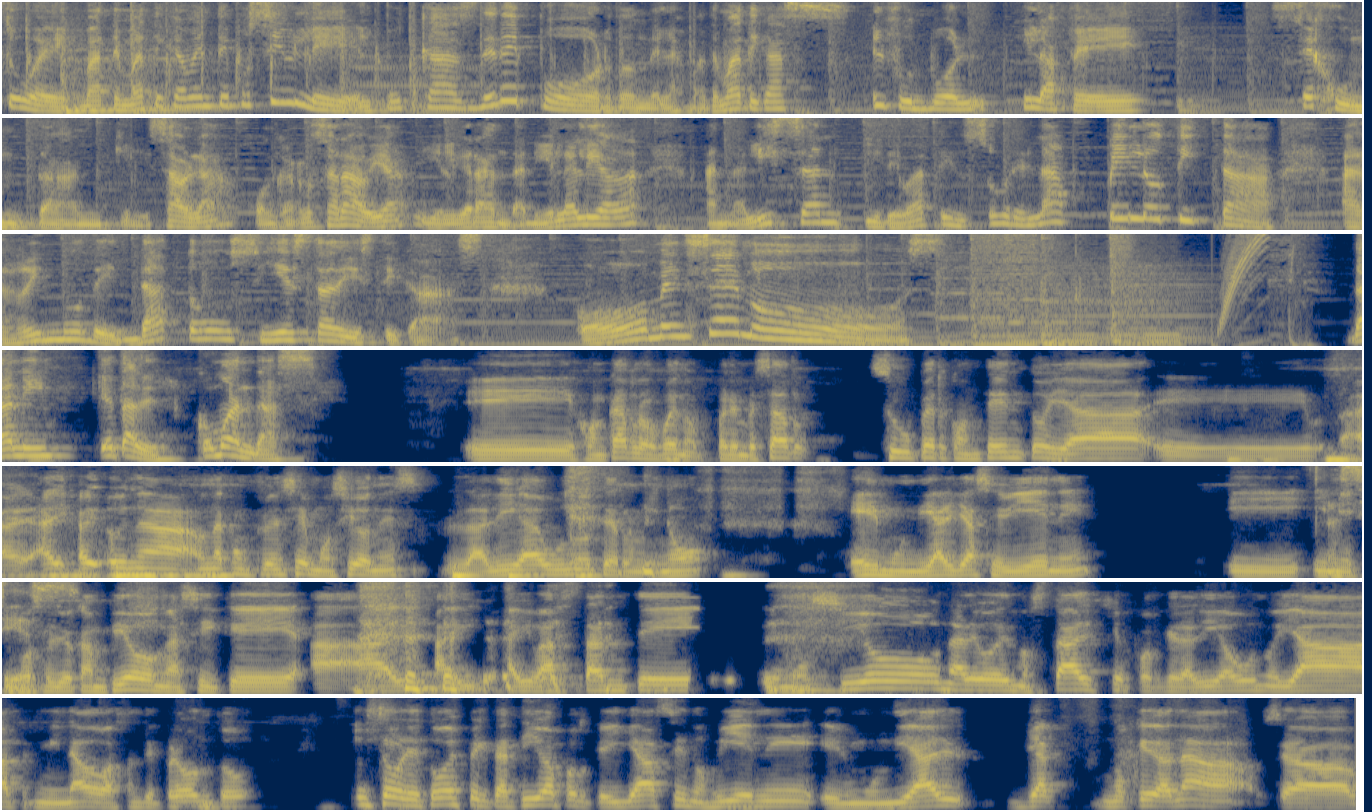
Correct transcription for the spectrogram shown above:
Esto es Matemáticamente Posible, el podcast de Depor, donde las matemáticas, el fútbol y la fe se juntan. Quien les habla, Juan Carlos Arabia y el gran Daniel Aliaga, analizan y debaten sobre la pelotita al ritmo de datos y estadísticas. ¡Comencemos! Dani, ¿qué tal? ¿Cómo andas? Eh, Juan Carlos, bueno, para empezar, súper contento, ya eh, hay, una, una, confluencia de emociones, la Liga 1 terminó, el Mundial ya se viene y, y mi equipo salió campeón, así que hay, hay, hay, bastante emoción, algo de nostalgia, porque la Liga 1 ya ha terminado bastante pronto, y sobre todo expectativa porque ya se nos viene el Mundial, ya no queda nada, o sea,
